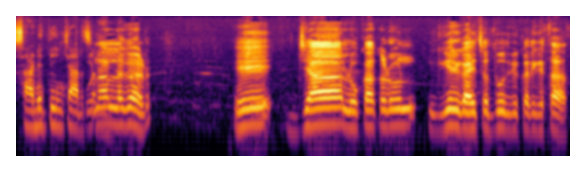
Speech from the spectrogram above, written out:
साडेतीन चार कुणाल लगड हे ज्या लोकांकडून गीर गाईचं दूध विकत घेतात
